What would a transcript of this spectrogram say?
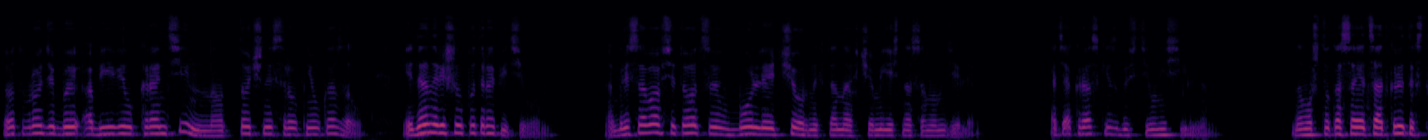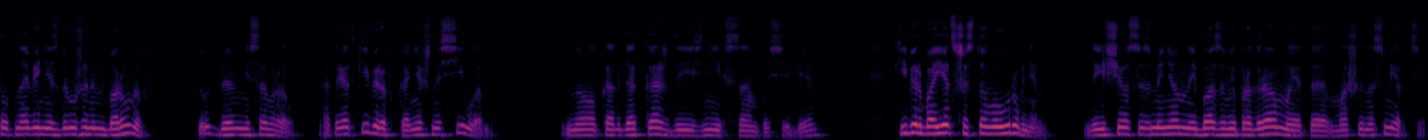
Тот вроде бы объявил карантин, но точный срок не указал, и Дэн решил поторопить его обрисовав ситуацию в более черных тонах, чем есть на самом деле. Хотя краски сгустил не сильно. Но вот что касается открытых столкновений с дружинами баронов, тут Дэн не соврал. Отряд киберов, конечно, сила, но когда каждый из них сам по себе... Кибербоец шестого уровня, да еще с измененной базовой программой, это машина смерти.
